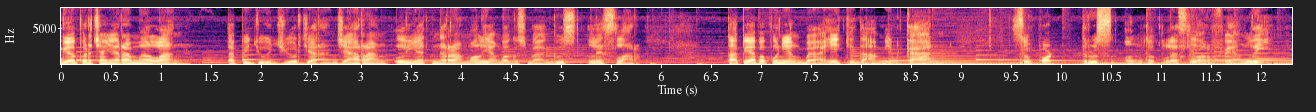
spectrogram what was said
Gak percaya ramalan, tapi jujur jarang-jarang lihat ngeramal yang bagus-bagus Leslar. Tapi apa pun yang baik kita aminkan. Support terus untuk Leslar Family.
